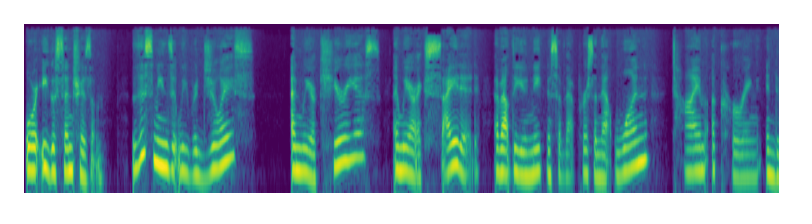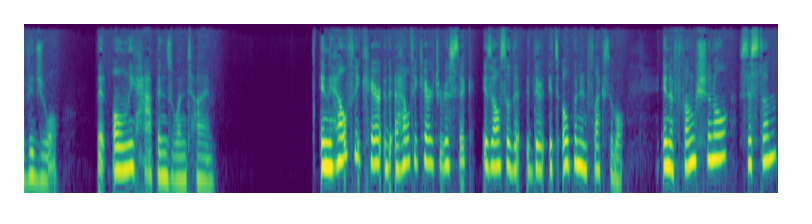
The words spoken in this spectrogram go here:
or egocentrism. This means that we rejoice and we are curious and we are excited about the uniqueness of that person, that one time occurring individual that only happens one time in healthy care, a healthy characteristic is also that it's open and flexible. In a functional system,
